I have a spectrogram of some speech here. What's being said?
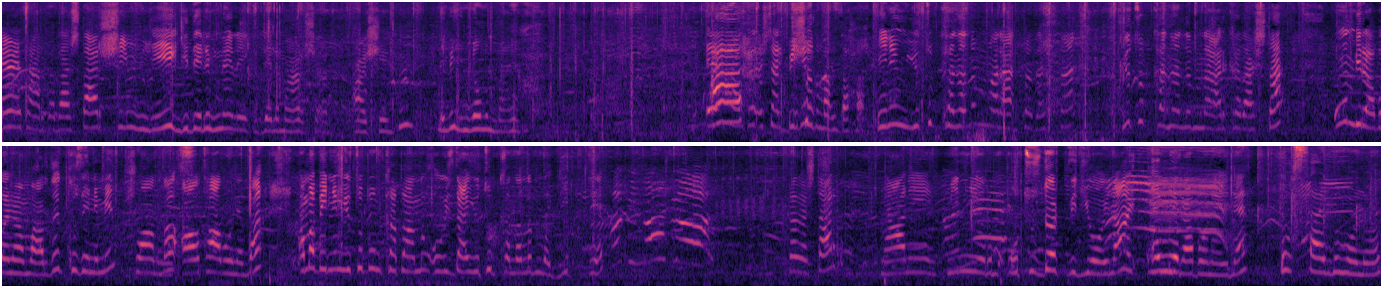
Evet arkadaşlar şimdi gidelim nereye gidelim Ayşe? Ayşegül. Ne bileyim yolum ben ya. Evet Aa, arkadaşlar benim, Düşüyordum az daha. benim YouTube kanalım var arkadaşlar. YouTube kanalımda arkadaşlar 11 abonem vardı kuzenimin. Şu anda 6 abone var. Ama benim YouTube'um kapandı o yüzden YouTube kanalım da gitti. Arkadaşlar yani bilmiyorum 34 videoyla 11 aboneyle. Gösterdim onu.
